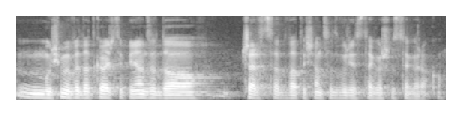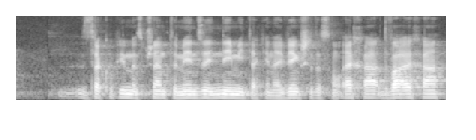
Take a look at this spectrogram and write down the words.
Musimy wydatkować te pieniądze do czerwca 2026 roku. Zakupimy sprzęty, między innymi takie największe to są echa, dwa echa,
